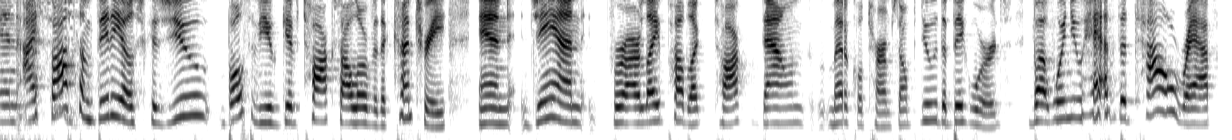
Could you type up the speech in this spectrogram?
And I saw some videos because you, both of you, give talks all over the country. And Jan, for our lay public, talk down medical terms, don't do the big words. But when you have the towel wrap,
